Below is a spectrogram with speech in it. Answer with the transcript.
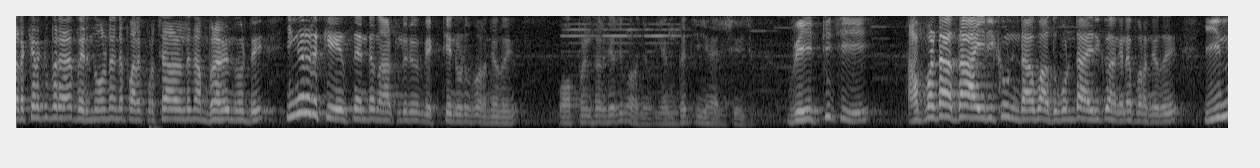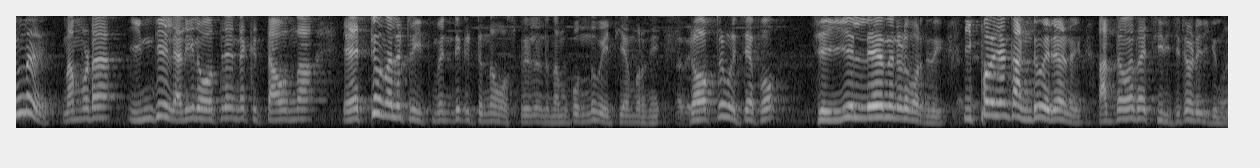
ഇടയ്ക്കിടയ്ക്ക് വരാ- വരുന്നതുകൊണ്ട് തന്നെ പല കുറച്ച് ആളുടെ നമ്പർ അറിയുന്നതുകൊണ്ട് ഇങ്ങനൊരു കേസ് എന്റെ നാട്ടിലൊരു വ്യക്തി എന്നോട് പറഞ്ഞത് ഓപ്പൺ സർജറി പറഞ്ഞു. എന്താ ചെയ്യാൻ ചോദിച്ചു. വെയിറ്റ് ചെയ്യ്. അവിടെ അതായിരിക്കും ഉണ്ടാവുക അതുകൊണ്ടായിരിക്കും അങ്ങനെ പറഞ്ഞത്. ഇന്ന് നമ്മുടെ ഇന്ത്യയിൽ അല്ലെങ്കിൽ ലോകത്തിൽ തന്നെ കിട്ടാവുന്ന ഏറ്റവും നല്ല ട്രീറ്റ്മെന്റ് കിട്ടുന്ന ഹോസ്പിറ്റലുണ്ട് നമുക്കൊന്ന് വെയിറ്റ് ചെയ്യാൻ പറഞ്ഞ്. ഡോക്ടറെ വിളിച്ചപ്പോൾ ചെയ്യല്ലേ എന്ന് എന്നോട് പറഞ്ഞത്. ഇപ്പൊ ഞാൻ കണ്ടുവരികയാണ് അദ്ദേഹം അതാ ചിരിച്ചിട്ടോടെ ഇരിക്കുന്നു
